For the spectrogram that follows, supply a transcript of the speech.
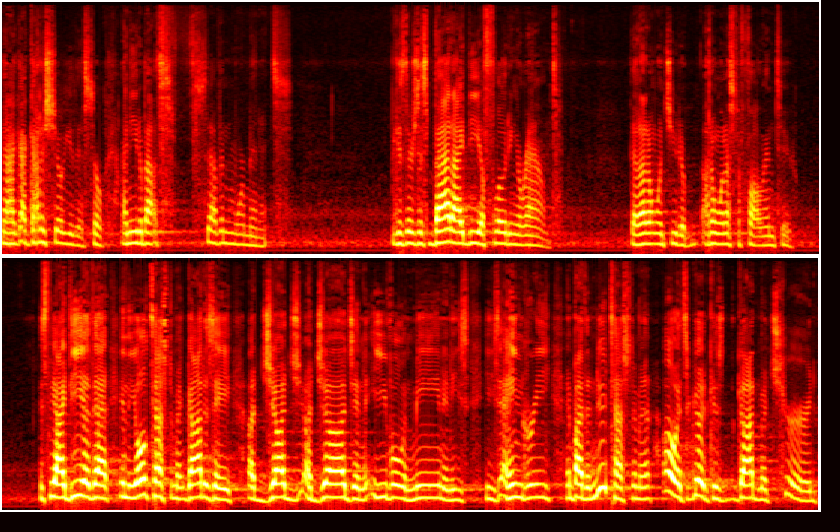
Now, I got, got to show you this. So I need about seven more minutes because there's this bad idea floating around that I don't want you to, I don't want us to fall into. It's the idea that in the Old Testament, God is a, a judge, a judge and evil and mean, and he's, he's angry. And by the New Testament, oh, it's good because God matured,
